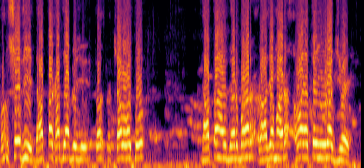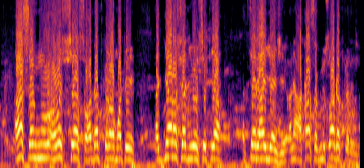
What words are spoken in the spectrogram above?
વર્ષોથી દાતા ખાતે આપણે છે ખ્યાલ હોય તો દાતા દરબાર રાજા મહારાજ હોય અથવા યુવરાજ હોય આ સંઘનું અવશ્ય સ્વાગત કરવા માટે અગિયારસા દિવસે ત્યાં અત્યારે આવી જાય છે અને આખા સંઘનું સ્વાગત કરે છે.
